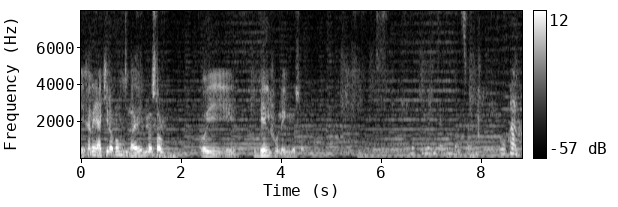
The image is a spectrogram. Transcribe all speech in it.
এখানে একই রকম এগুলো সব ওই বেল ফুল এগুলো সব। ওকরা না।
